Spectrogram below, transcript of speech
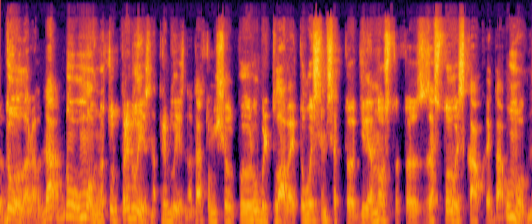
доларів. Да? Ну, умовно, тут приблизно, приблизно, да? тому що рубль плаває то 80, то 90, то за 100 вискакує, да? умовно.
